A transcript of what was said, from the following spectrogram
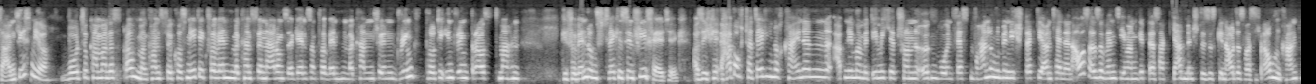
Sagen Sie es mir. Wozu kann man das brauchen? Man kann es für Kosmetik verwenden, man kann es für Nahrungsergänzung verwenden, man kann einen schönen Drink, Proteindrink draus machen. Die Verwendungszwecke sind vielfältig. Also ich habe auch tatsächlich noch keinen Abnehmer, mit dem ich jetzt schon irgendwo in festen Verhandlungen bin. Ich stecke die Antennen aus. Also wenn es jemanden gibt, der sagt, ja Mensch, das ist genau das, was ich brauchen kann.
